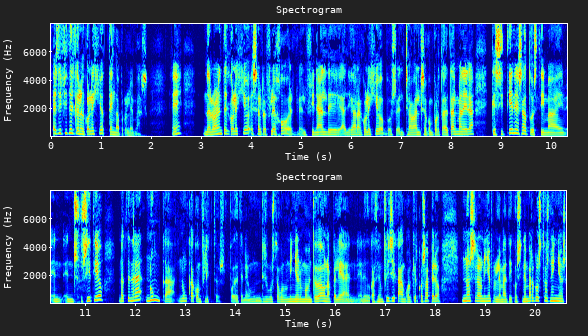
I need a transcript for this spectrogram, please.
es difícil que en el colegio tenga problemas. ¿eh? Normalmente el colegio es el reflejo, el, final de al llegar al colegio, pues el chaval se comporta de tal manera que si tiene esa autoestima en, en, su sitio, no tendrá nunca, nunca conflictos. Puede tener un disgusto con un niño en un momento dado, una pelea en, educación física, en cualquier cosa, pero no será un niño problemático. Sin embargo, estos niños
